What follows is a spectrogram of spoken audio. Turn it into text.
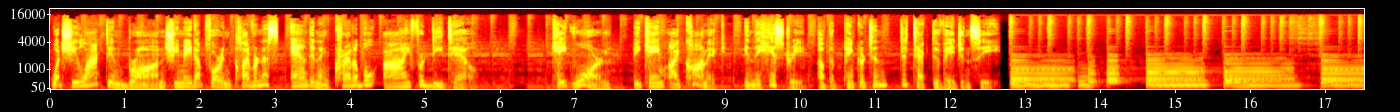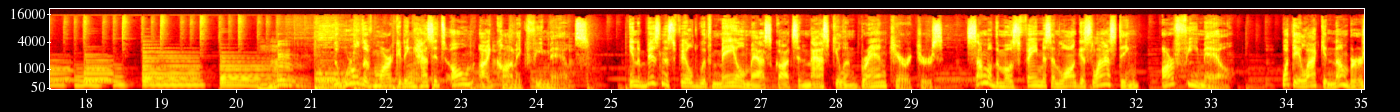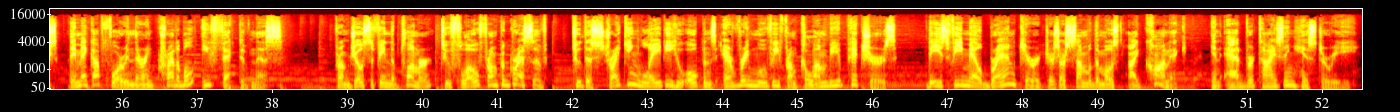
What she lacked in brawn, she made up for in cleverness and an incredible eye for detail. Kate Warren became iconic in the history of the Pinkerton Detective Agency. The world of marketing has its own iconic females. In a business filled with male mascots and masculine brand characters, some of the most famous and longest lasting are female. What they lack in numbers, they make up for in their incredible effectiveness. From Josephine the Plumber to Flo from Progressive to the striking lady who opens every movie from Columbia Pictures, these female brand characters are some of the most iconic in advertising history.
